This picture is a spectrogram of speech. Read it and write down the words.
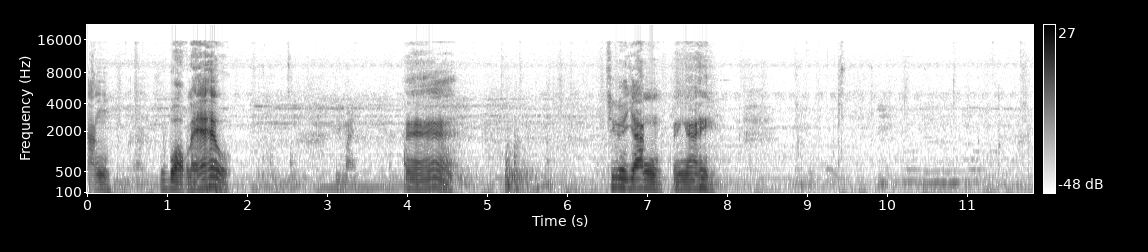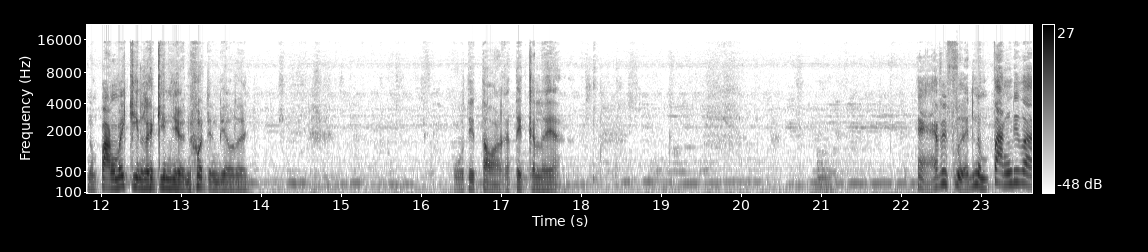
ยังกูบอกแล้วพี่ใหม่แหมเชื่อยังเป็นไง นมปังไม่กินเลยกินเหยื่อนวดอย่างเดียวเลยโหติดต่อกันติดกันเลยอะแหมไปฝืนขนมปังดีกว่า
